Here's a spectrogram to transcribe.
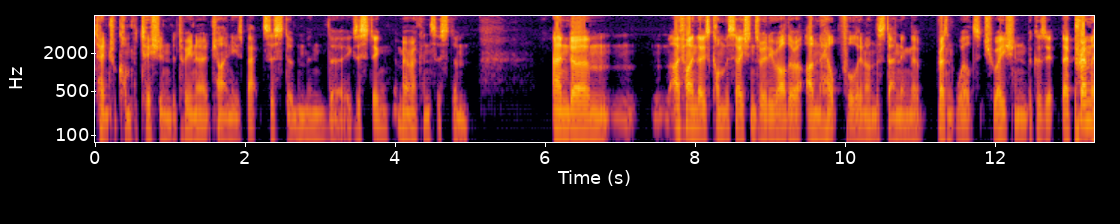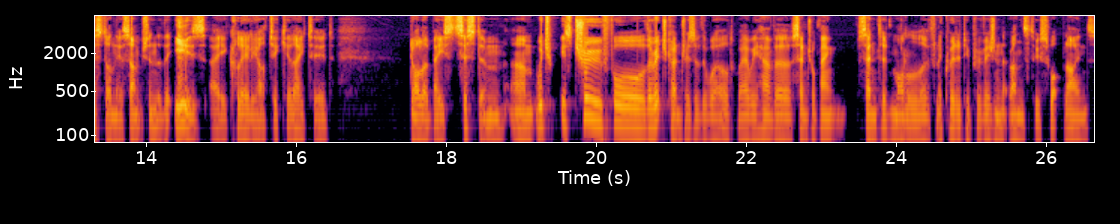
potential competition between a Chinese backed system and the existing American system. And um, I find those conversations really rather unhelpful in understanding the present world situation because it, they're premised on the assumption that there is a clearly articulated dollar based system, um, which is true for the rich countries of the world, where we have a central bank centered model of liquidity provision that runs through swap lines.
